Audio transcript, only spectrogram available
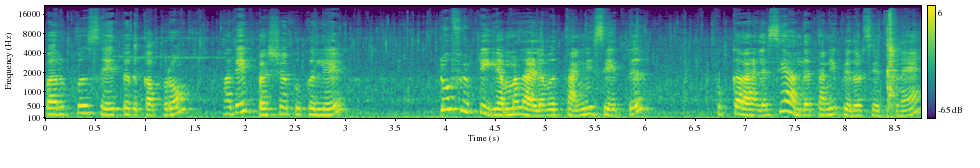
பருப்பு சேர்த்ததுக்கப்புறம் அதே ப்ரெஷர் குக்கர்லேயே டூ ஃபிஃப்டி எம்எல் அளவு தண்ணி சேர்த்து குக்கரை அலசி அந்த தண்ணி பெதோடு சேர்த்துக்கிறேன்.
